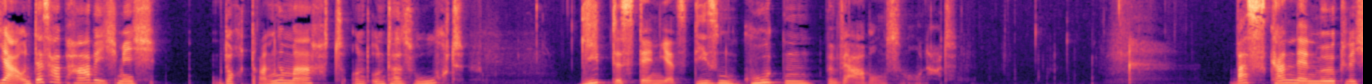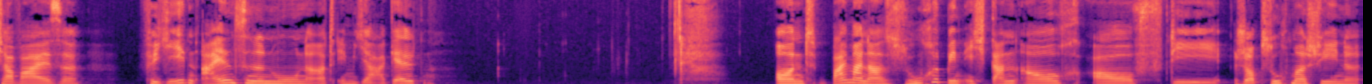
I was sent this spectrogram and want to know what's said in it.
Ja, und deshalb habe ich mich doch dran gemacht und untersucht, gibt es denn jetzt diesen guten Bewerbungsmonat? Was kann denn möglicherweise für jeden einzelnen Monat im Jahr gelten. Und bei meiner Suche bin ich dann auch auf die Jobsuchmaschine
